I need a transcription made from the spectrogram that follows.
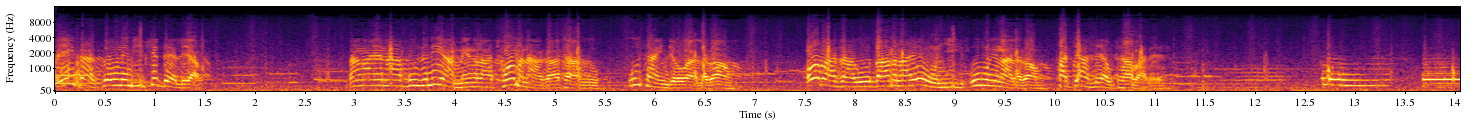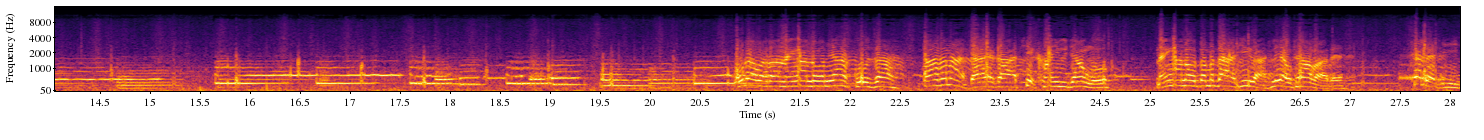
ပိဋကသုံးနေပြီဖြစ်တဲ့လျောက် တန်ခါယနာပူဇနိယမင်္ဂလာထောမနာဂါထာကိုဥဆိုင်ကျော်က၎င်းဩဘာသာကိုသာသနာရေးဝန်ကြီးဦးဝင်းက၎င်းဖတ်ကြားလျှောက်ထားပါတယ်ဘုရားဘာသာနိုင်ငံတော်များကိုစားသာသနာဒါယကအဖြစ်ခံယူကြောင်းကိုနိုင်ငံတော်သမ္မတကြီးကလျှောက်ထားပါတယ်ဆက်လက်ပြီး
